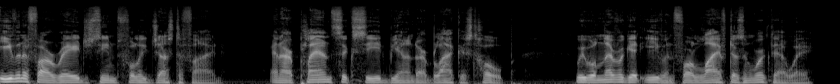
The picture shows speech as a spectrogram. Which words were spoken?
Even if our rage seems fully justified, and our plans succeed beyond our blackest hope, we will never get even, for life doesn't work that way.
